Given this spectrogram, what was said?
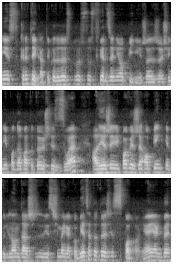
nie jest krytyka, tylko to jest po prostu stwierdzenie opinii, że, że się nie podoba, to to już jest złe, ale jeżeli powiesz, że o pięknie wyglądasz, jesteś mega kobieca, to to jest spoko, nie? Jakby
